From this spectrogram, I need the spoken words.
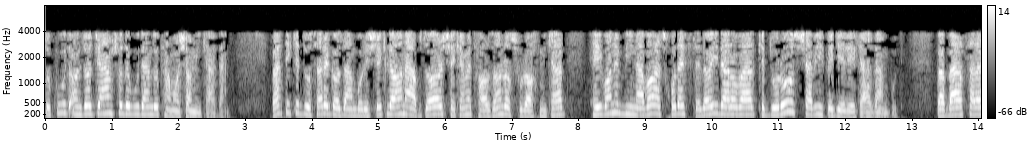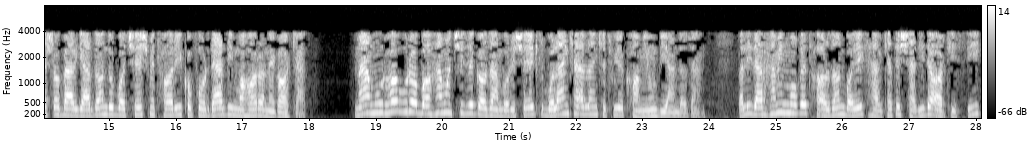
سکوت آنجا جمع شده بودند و تماشا می‌کردند. وقتی که دو سر گازنبوری شکل آن ابزار شکم تارزان را سوراخ می‌کرد حیوان بینوا از خودش صدایی درآورد که درست شبیه به گریه کردن بود و بعد سرش را برگرداند و با چشم تاریک و پردردی ماها را نگاه کرد مأمورها او را با همان چیز گازنبوری شکل بلند کردند که توی کامیون بیاندازند ولی در همین موقع تارزان با یک حرکت شدید آرتیستی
